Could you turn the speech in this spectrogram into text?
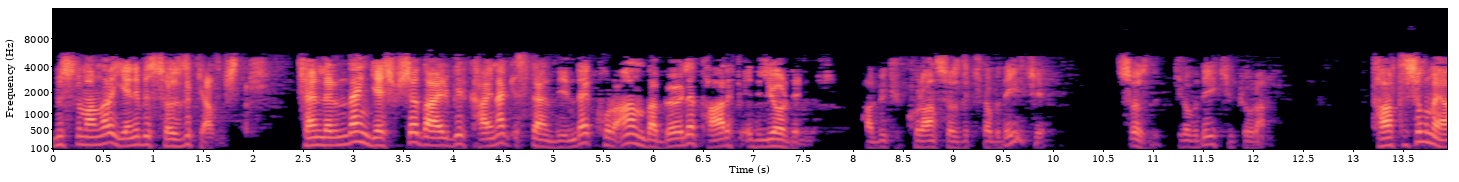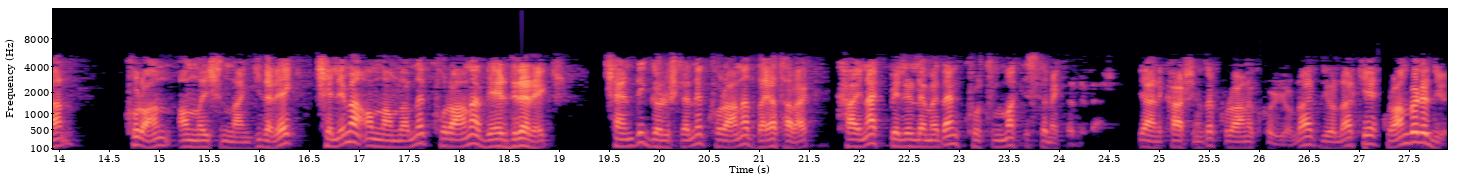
Müslümanlara yeni bir sözlük yazmıştır. Kendilerinden geçmişe dair bir kaynak istendiğinde Kur'an'da böyle tarif ediliyor denilir. Halbuki Kur'an sözlük kitabı değil ki. Sözlük kitabı değil ki Kur'an. Tartışılmayan Kur'an anlayışından giderek kelime anlamlarını Kur'an'a verdirerek kendi görüşlerini Kur'an'a dayatarak kaynak belirlemeden kurtulmak istemektedirler. Yani karşınıza Kur'an'ı koyuyorlar. Diyorlar ki Kur'an böyle diyor.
